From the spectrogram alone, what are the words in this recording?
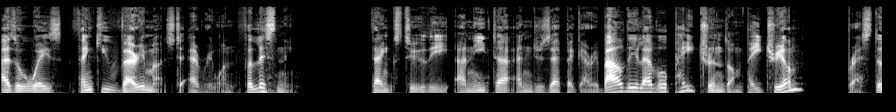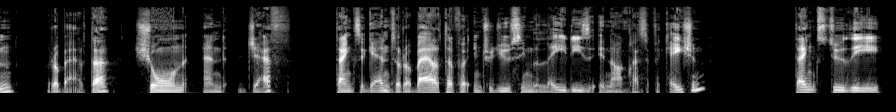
As always, thank you very much to everyone for listening. Thanks to the Anita and Giuseppe Garibaldi level patrons on Patreon Preston, Roberta, Sean, and Jeff. Thanks again to Roberta for introducing the ladies in our classification. Thanks to the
